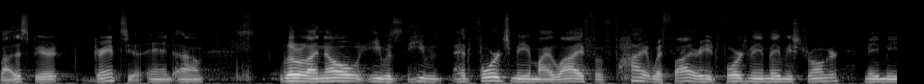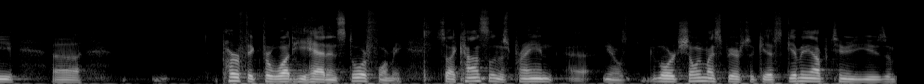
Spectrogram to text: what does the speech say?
by the Spirit, grants you. And um, little I know, He was He was, had forged me in my life of with fire. He had forged me and made me stronger, made me uh, perfect for what He had in store for me. So I constantly was praying, uh, you know, Lord, show me my spiritual gifts, give me the opportunity to use them.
